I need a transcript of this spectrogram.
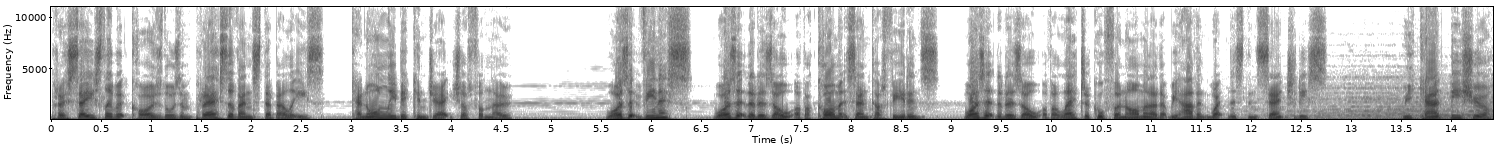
Precisely what caused those impressive instabilities can only be conjectured for now, was it Venus? Was it the result of a comet's interference? Was it the result of electrical phenomena that we haven't witnessed in centuries? We can't be sure,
